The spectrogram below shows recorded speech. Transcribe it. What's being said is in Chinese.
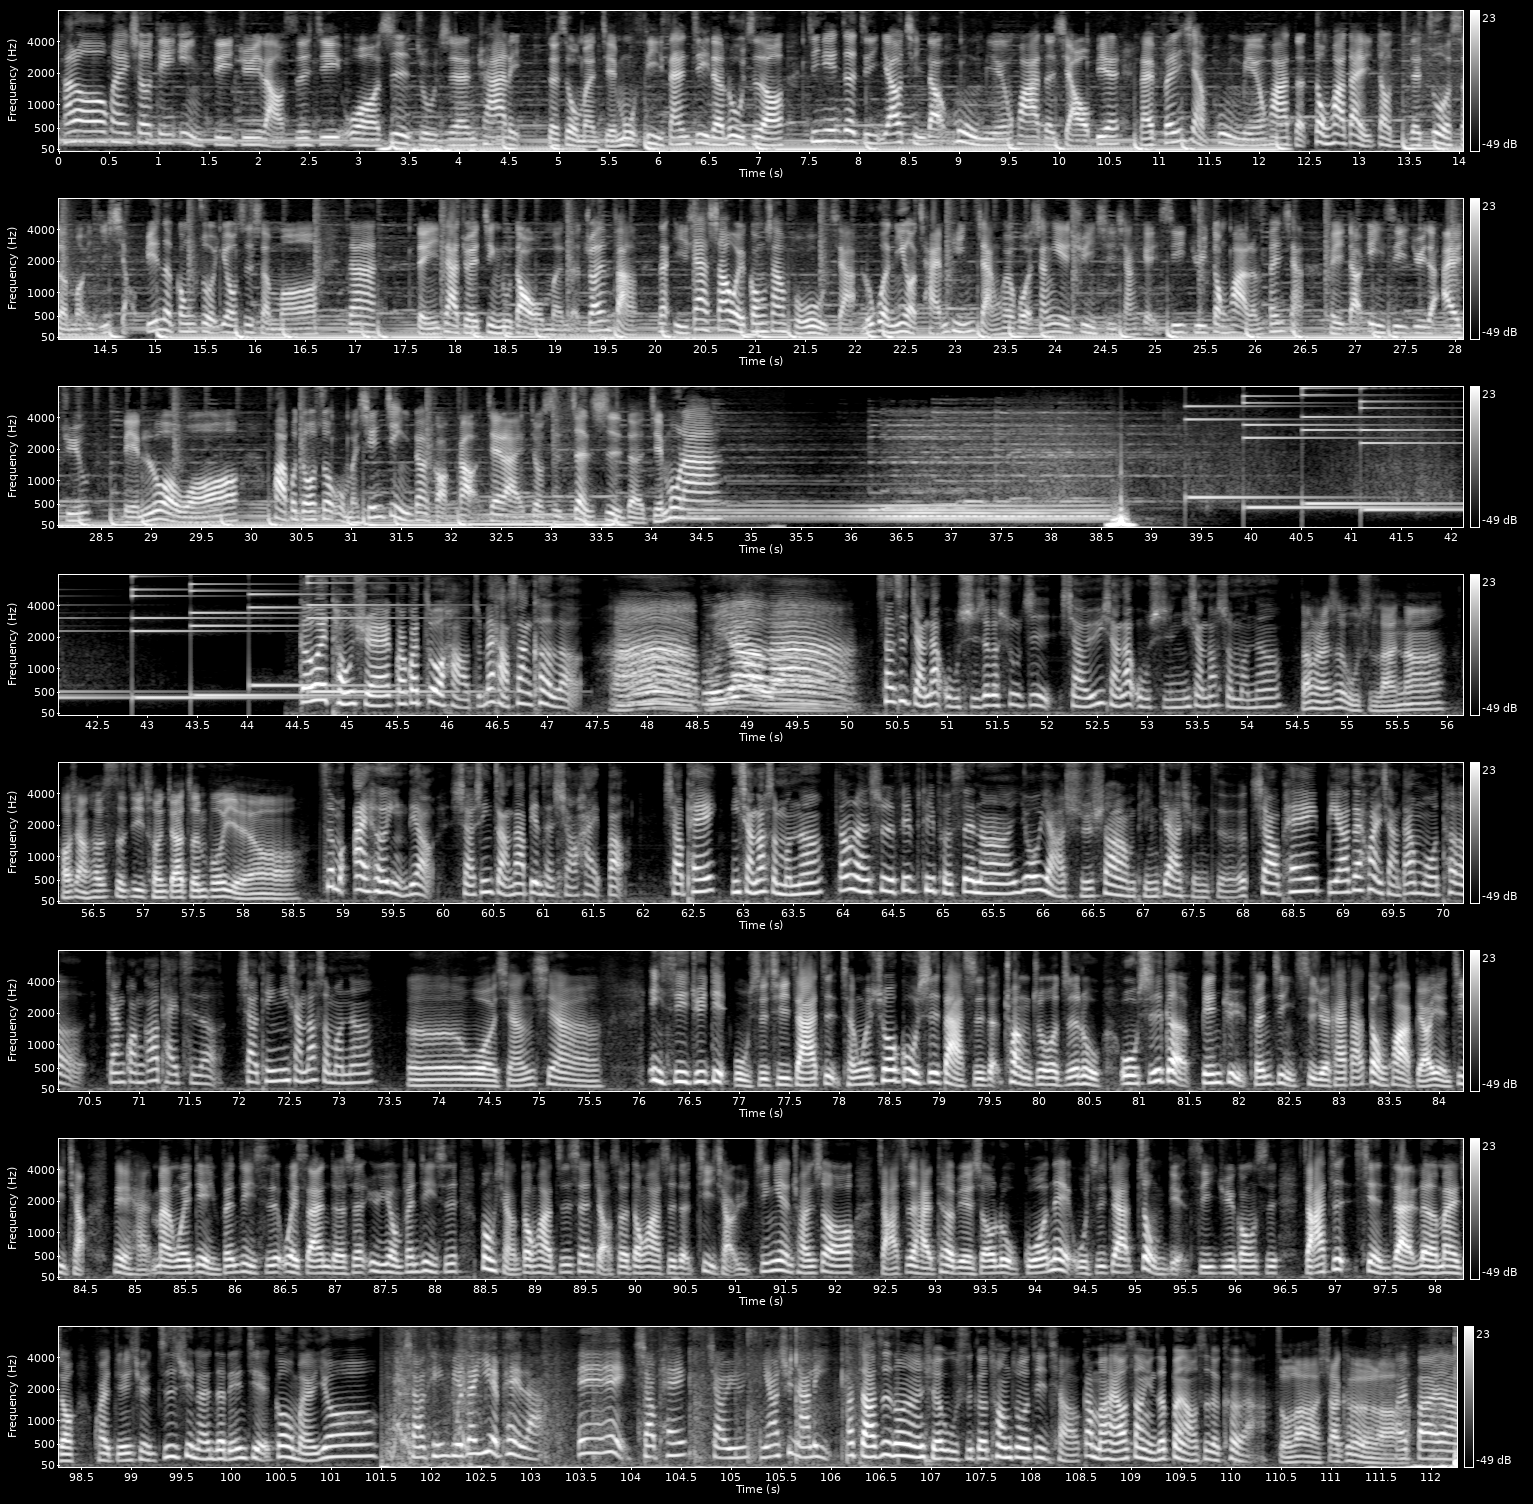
Hello，欢迎收听硬 CG 老司机，我是主持人 Charlie，这是我们节目第三季的录制哦。今天这集邀请到木棉花的小编来分享木棉花的动画代理到底在做什么，以及小编的工作又是什么。那等一下就会进入到我们的专访。那以下稍微工商服务一下，如果你有产品展会或商业讯息想给 CG 动画人分享，可以到硬 CG 的 IG 联络我哦。话不多说，我们先进一段广告，接下来就是正式的节目啦。各位同学，乖乖坐好，准备好上课了。啊，不要啦！上次讲到五十这个数字，小鱼想到五十，你想到什么呢？当然是五十岚呐！好想喝四季春加真波野哦。这么爱喝饮料，小心长大变成小海豹。小裴，你想到什么呢？当然是 fifty percent 啊，优雅时尚，平价选择。小裴，不要再幻想当模特讲广告台词了。小婷，你想到什么呢？呃，我想想。E C G》第五十期杂志，成为说故事大师的创作之路，五十个编剧分镜、视觉开发、动画表演技巧内涵，漫威电影分镜师魏斯安德森御用分镜师，梦想动画资深角色动画师的技巧与经验传授哦。杂志还特别收录国内五十家重点 CG 公司，杂志现在热卖中，快点选资讯栏的链接购买哟。小婷，别再夜配啦！哎哎哎，小裴、小鱼，你要去哪里？那杂志都能学五十个创作技巧，干嘛还要上你这笨老师的课啊？走啦，下课了啦，拜拜啦！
